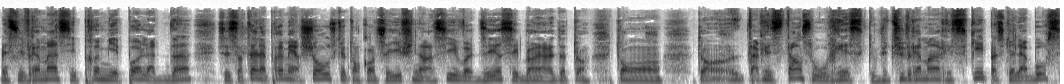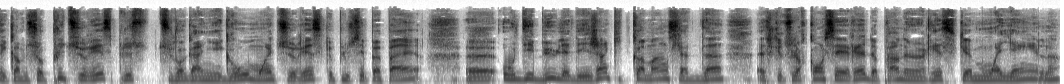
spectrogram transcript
mais c'est vraiment ses premiers pas là-dedans. C'est certain la première chose que ton conseiller financier va dire, c'est ben ton, ton, ton ta résistance au risque. Veux-tu vraiment risquer parce que la bourse c'est comme ça. Plus tu risques, plus tu vas gagner gros. Moins tu risques, plus c'est peur. Euh, au début, il y a des gens qui commencent là-dedans. Est-ce que tu leur conseillerais de prendre un risque moyen, là,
